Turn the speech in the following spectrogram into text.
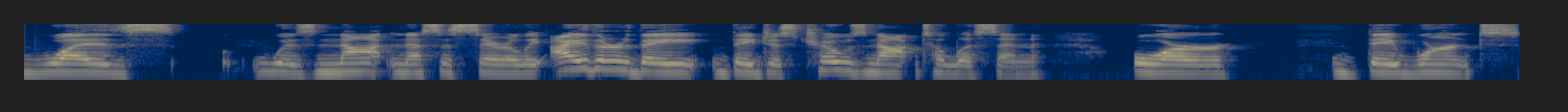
was was not necessarily either they they just chose not to listen or they weren't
